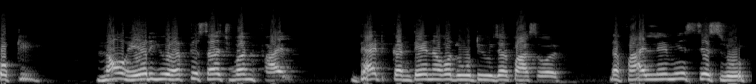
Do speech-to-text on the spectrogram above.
Okay. Now here you have to search one file that contain our root user password. The file name is sysroot.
